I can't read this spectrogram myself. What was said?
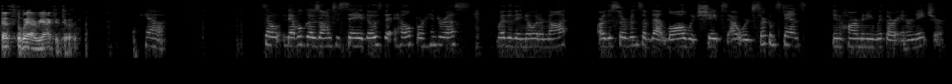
That's the way I reacted to it. Yeah. So Neville goes on to say, those that help or hinder us, whether they know it or not, are the servants of that law which shapes outward circumstance in harmony with our inner nature.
